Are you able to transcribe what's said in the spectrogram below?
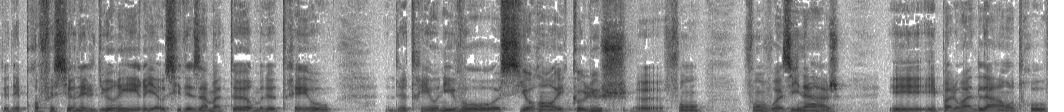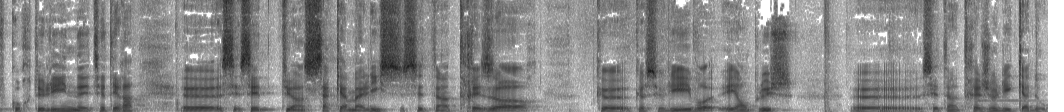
que des professionnels du rire, il y a aussi des amateurs de très haut, de très haut niveau. Sioran et Coluche euh, font, font voisinage. Et, pas loin de là, on trouve Courteline, etc. Euh, c'est un sac à malice, c'est un trésor que, que, ce livre, et en plus, euh, c'est un très joli cadeau.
